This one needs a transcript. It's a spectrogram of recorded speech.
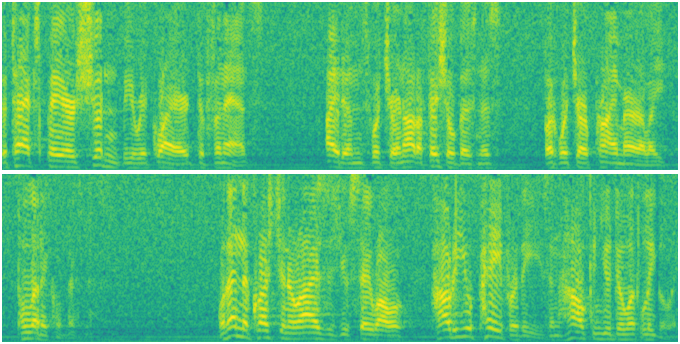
The taxpayer shouldn't be required to finance items which are not official business, but which are primarily political business. Well, then the question arises, you say, well, how do you pay for these and how can you do it legally?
